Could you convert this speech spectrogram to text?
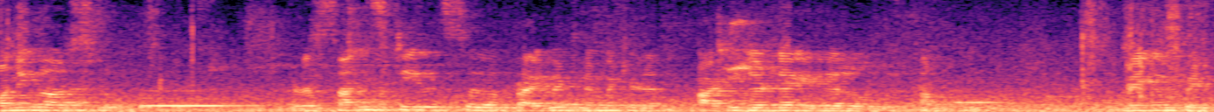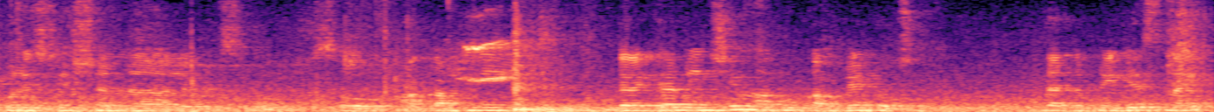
మార్నింగ్ అవర్స్లో ఇక్కడ Sun Steels private limited Patigadda ఏరియాలో ఉంది కంపెనీ బేగంపేట్ పోలీస్ స్టేషన్ లిమిట్స్లో సో ఆ కంపెనీ డైరెక్టర్ నుంచి మాకు కంప్లైంట్ వచ్చింది. That the previous night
